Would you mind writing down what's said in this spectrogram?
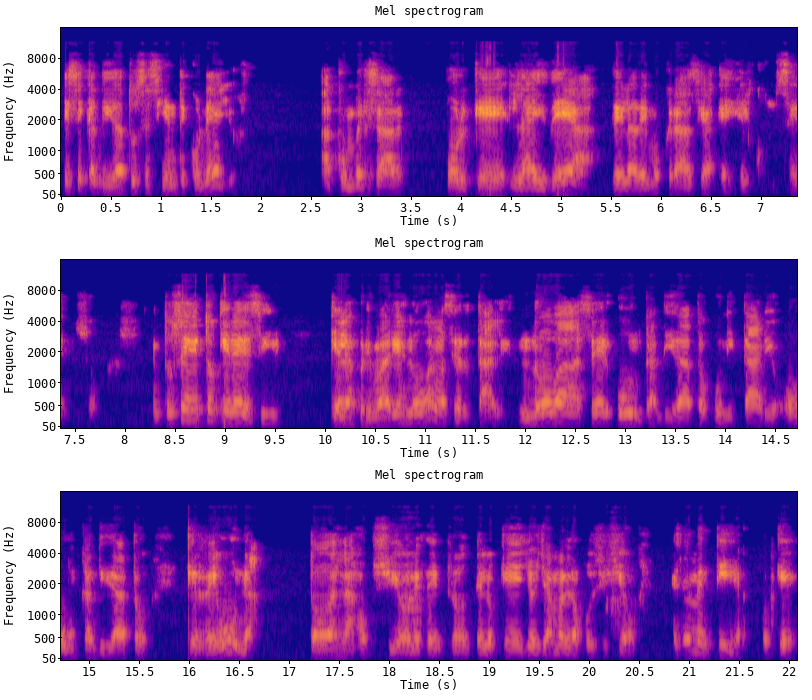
ese candidato se siente con ellos a conversar porque la idea de la democracia es el consenso. Entonces esto quiere decir que las primarias no van a ser tales, no va a ser un candidato unitario o un candidato que reúna todas las opciones dentro de lo que ellos llaman la oposición. Eso es mentira, porque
